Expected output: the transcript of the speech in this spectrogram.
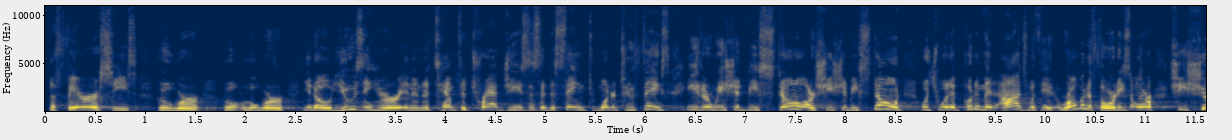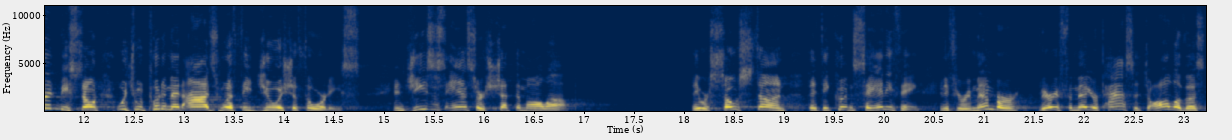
The Pharisees who were, who, who were, you know, using her in an attempt to trap Jesus into saying one or two things. Either we should be stoned or she should be stoned, which would have put him at odds with the Roman authorities, or she should be stoned, which would put him at odds with the Jewish authorities. And Jesus' answer shut them all up. They were so stunned that they couldn't say anything. And if you remember, very familiar passage all of us,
